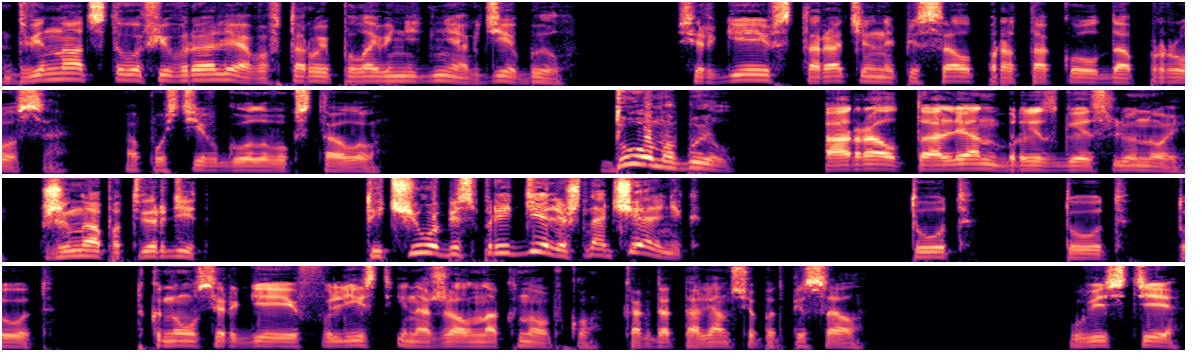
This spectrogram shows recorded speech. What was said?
12 февраля во второй половине дня где был?» Сергеев старательно писал протокол допроса, опустив голову к столу. «Дома был!» — орал Толян, брызгая слюной. «Жена подтвердит». «Ты чего беспределишь, начальник?» «Тут, тут, тут», — ткнул Сергеев в лист и нажал на кнопку, когда Толян все подписал. «Увести».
